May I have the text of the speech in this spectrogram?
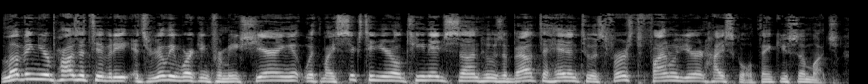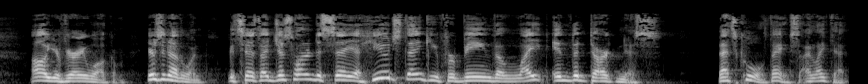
Loving your positivity. It's really working for me. Sharing it with my 16 year old teenage son who is about to head into his first final year in high school. Thank you so much. Oh, you're very welcome. Here's another one. It says, I just wanted to say a huge thank you for being the light in the darkness. That's cool. Thanks. I like that.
